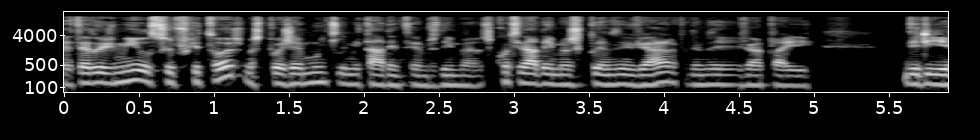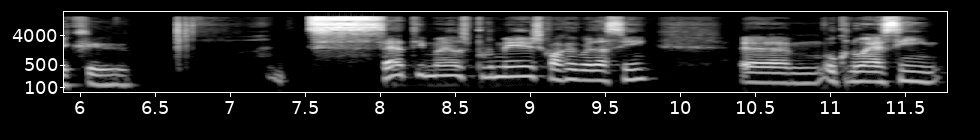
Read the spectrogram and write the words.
até 2 mil subscritores, mas depois é muito limitado em termos de e-mails. Quantidade de e-mails que podemos enviar, podemos enviar para aí, diria que 7 e-mails por mês, qualquer coisa assim, um, o que não é assim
